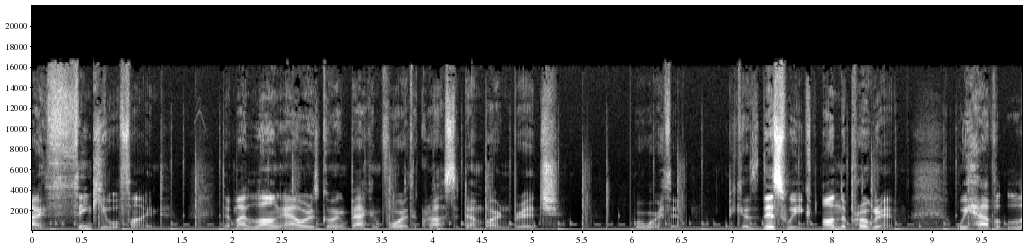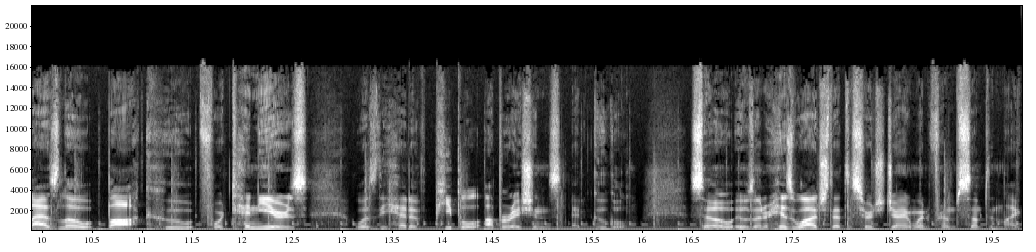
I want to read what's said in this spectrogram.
I think you will find that my long hours going back and forth across the Dumbarton Bridge were worth it. Because this week on the program, we have Laszlo Bock, who for 10 years was the head of people operations at Google. So it was under his watch that the search giant went from something like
